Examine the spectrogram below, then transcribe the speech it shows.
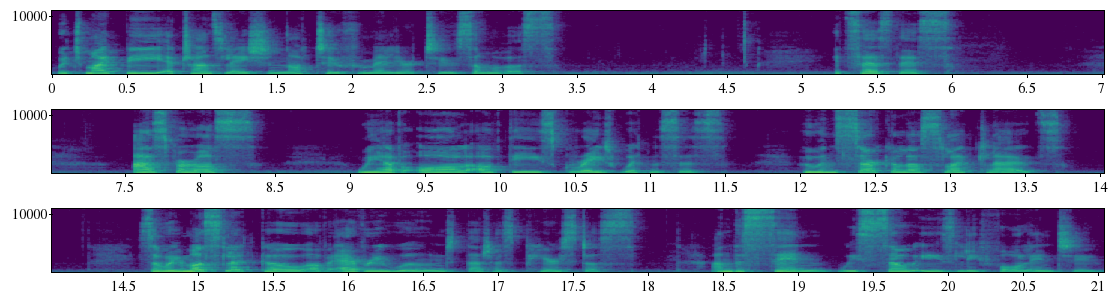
which might be a translation not too familiar to some of us. It says this As for us, we have all of these great witnesses who encircle us like clouds. So we must let go of every wound that has pierced us and the sin we so easily fall into.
